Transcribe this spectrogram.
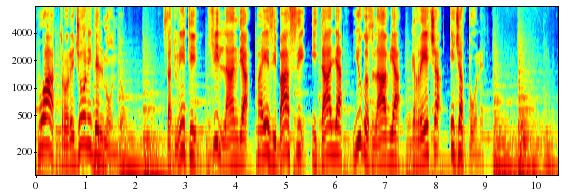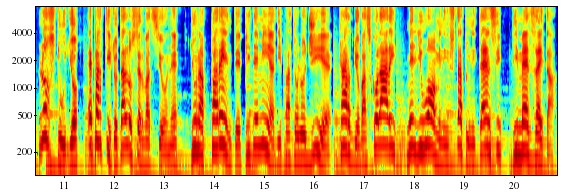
quattro regioni del mondo. Stati Uniti, Finlandia, Paesi Bassi, Italia, Jugoslavia, Grecia e Giappone. Lo studio è partito dall'osservazione di un'apparente epidemia di patologie cardiovascolari negli uomini statunitensi di mezza età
